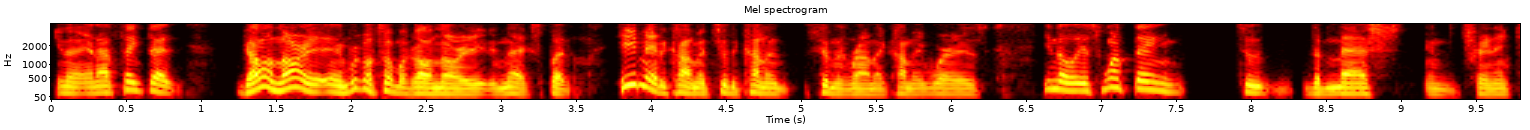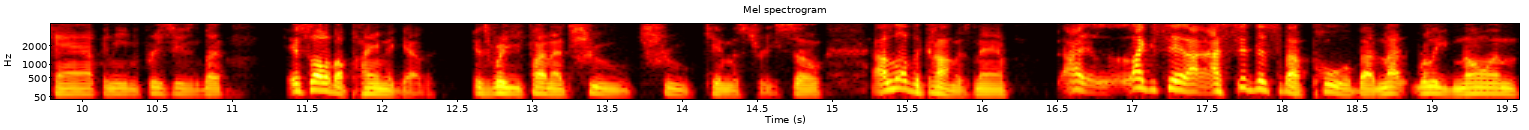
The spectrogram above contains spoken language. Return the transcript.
You know, and I think that Gallinari, and we're going to talk about Gallinari next, but he made a comment too to kind of centered around that comment. Whereas, you know, it's one thing to the mesh in training camp and even preseason, but it's all about playing together. Is where you find that true, true chemistry. So I love the comments, man. I like I said, I, I said this about Poole about not really knowing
